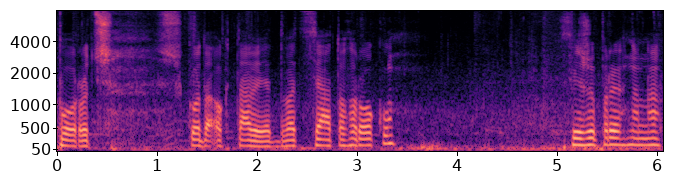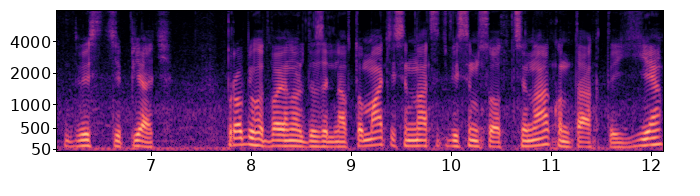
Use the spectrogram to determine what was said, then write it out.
Поруч шкода Octavia 20-го року. Свіжопригнана, 205 пробігу, 2.0 дизель на автоматі, 17800 ціна, контакти є.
